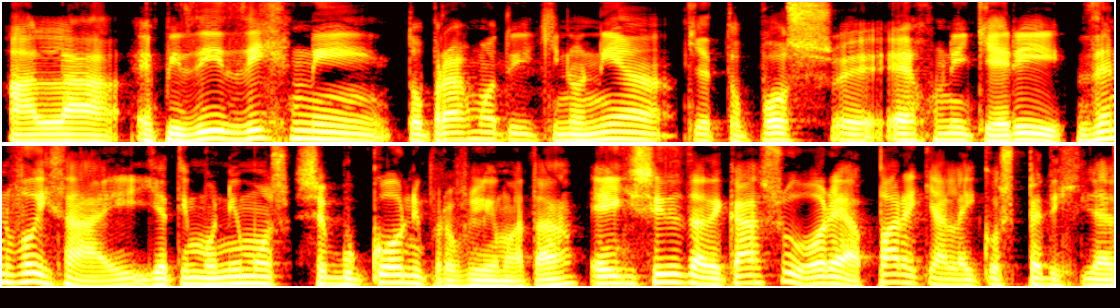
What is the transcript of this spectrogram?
Αλλά επειδή δείχνει το πράγμα ότι η κοινωνία και το πώς ε, έχουν οι καιροί δεν βοηθάει, γιατί μονίμως σε μπουκώνει προβλήματα, έχεις ήδη τα δικά σου, ωραία, πάρε και άλλα 25.000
